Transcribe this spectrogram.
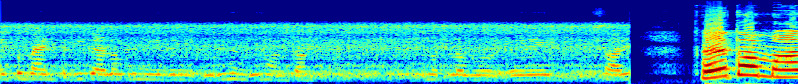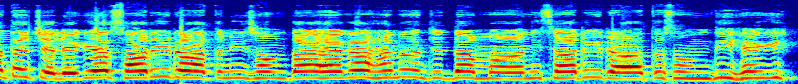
ਇੱਕ ਮਿੰਟ ਵੀ ਕਹਿ ਨੀਂਦ ਨਹੀਂ ਪੂਰੀ ਹੁੰਦੀ ਹੁਣ ਤਾਂ। ਮਤਲਬ ਇਹ ਸਾਰੀ ਫੇਰ ਤਾਂ ਮਾਂ ਤਾਂ ਚਲੇ ਗਿਆ, ਸਾਰੀ ਰਾਤ ਨਹੀਂ ਸੌਂਦਾ ਹੈਗਾ, ਹਨਾ? ਜਿੱਦਾਂ ਮਾਂ ਨਹੀਂ ਸਾਰੀ ਰਾਤ ਸੌਂਦੀ ਹੈਗੀ।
